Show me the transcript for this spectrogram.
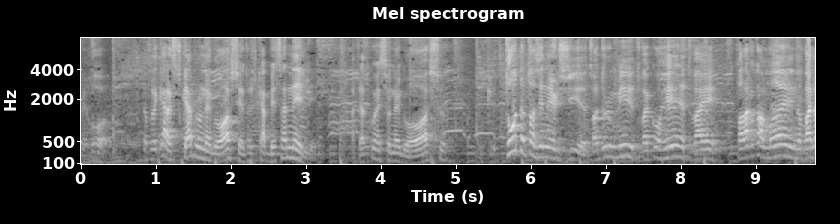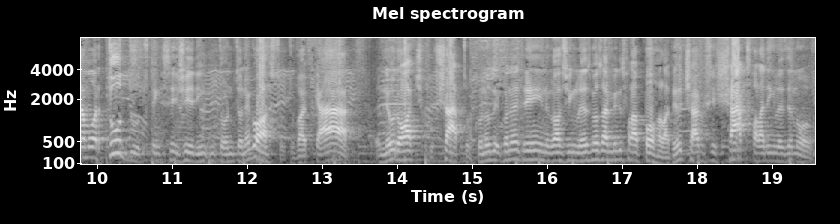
Ferrou. Então eu falei, cara, se tu quebra um negócio, entra de cabeça nele. até tu conhecer o negócio, todas as tuas energias, tu vai dormir, tu vai correr, tu vai falar com a tua mãe, não vai namorar, tudo tu tem que ser gerir em torno do teu negócio. Tu vai ficar neurótico, chato. Quando eu, quando eu entrei em negócio de inglês, meus amigos falavam, porra, lá veio o Thiago ser chato falar de inglês de novo.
